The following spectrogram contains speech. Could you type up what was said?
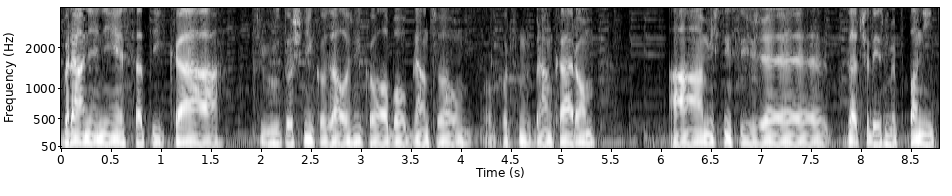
Bránenie sa týka či už útočníkov, záložníkov alebo obrancov, počnúť brankárom. A myslím si, že začali sme plniť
